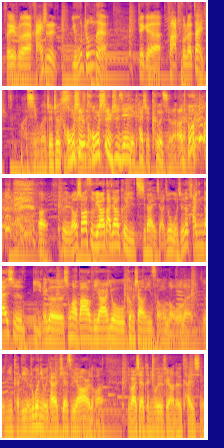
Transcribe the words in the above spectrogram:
所以说还是由衷的这个发出了赞许。啊，行吧，这这同事同事之间也开始客气了 啊，都啊，对，然后生化四 VR 大家可以期待一下，就我觉得它应该是比那个生化八 VR 又更上一层楼了，就你肯定，如果你有一台 PSVR 二的话，你玩起来肯定会非常的开心。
